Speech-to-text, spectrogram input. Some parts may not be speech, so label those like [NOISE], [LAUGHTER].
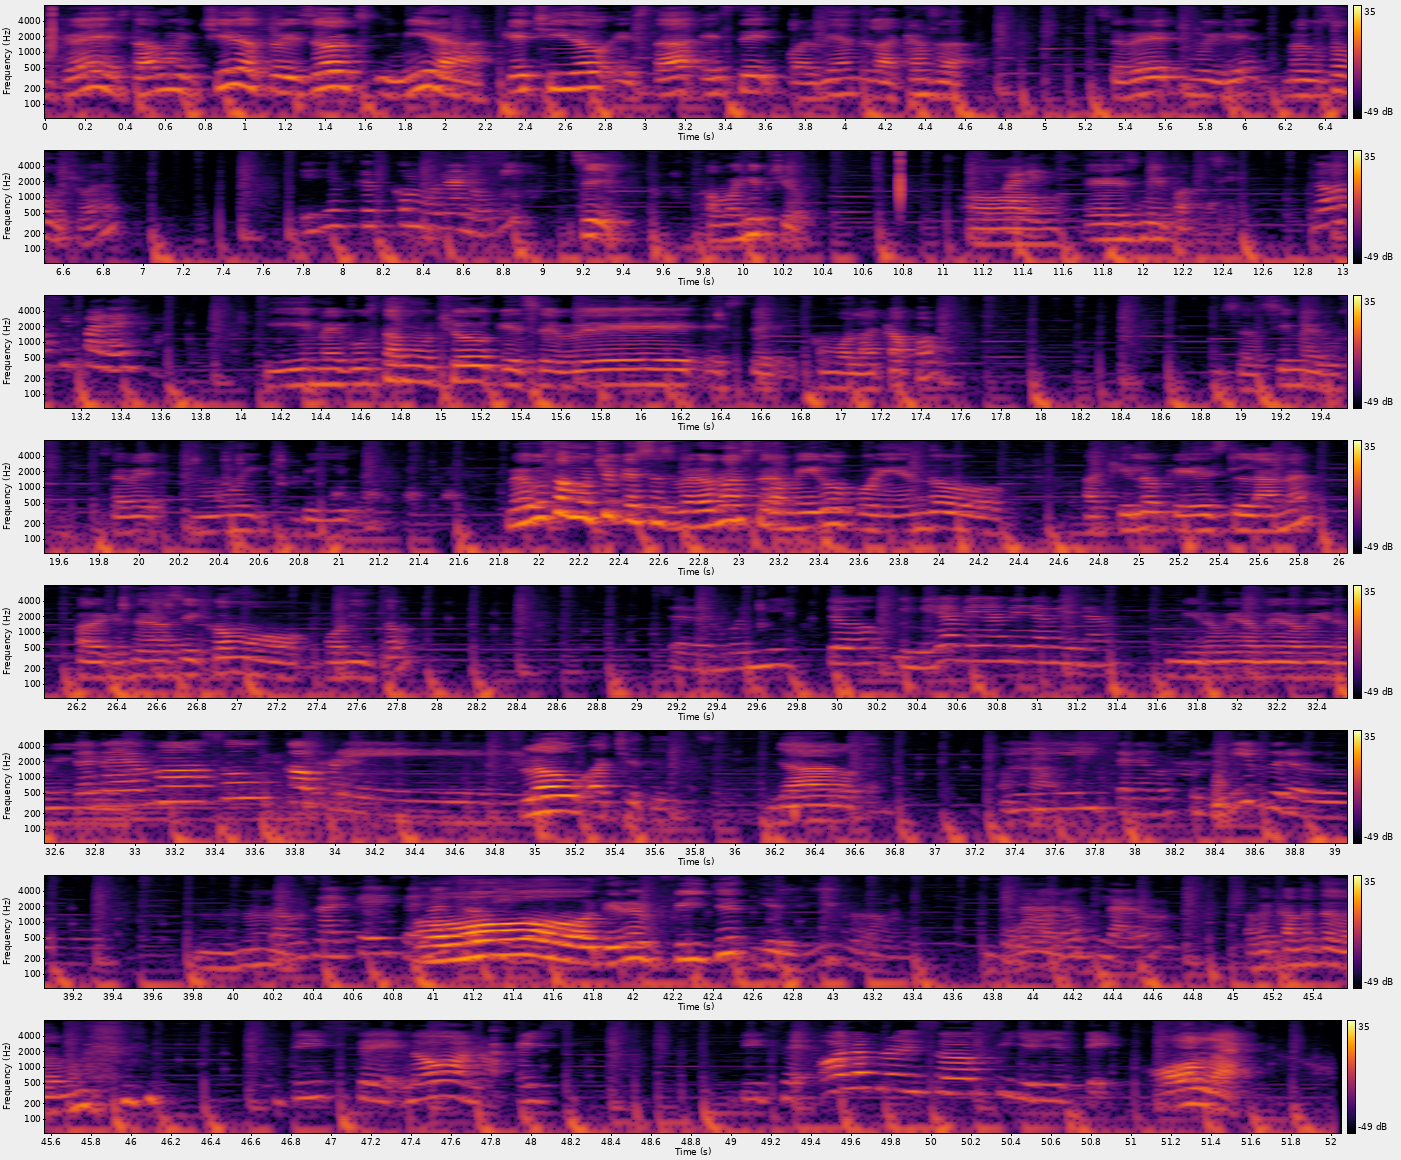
Ok, está muy chida Florisox. Y mira, qué chido está este guardián de la casa. Se ve muy bien. Me gustó mucho, ¿eh? Dices que es como una nube. Sí, como egipcio. Oh, parece. es mi parecer. No, sí parece. Y me gusta mucho que se ve este como la capa. O sea, sí me gusta. Se ve muy bello. Me gusta mucho que se esmeró nuestro amigo poniendo aquí lo que es lana. Para que sea así como bonito. Se ve bonito. Y mira, mira, mira, mira. Mira, mira, mira, mira, mira. Tenemos un cofre. Flow HT. Ya lo tengo. Ajá. Y tenemos un libro. Vamos a ver qué dice. Oh, tiene el fidget y el libro. Claro, claro. A ver, cámbiate de. Dice, no, no, ahí sí. Dice, hola Florisox y Yeyete. Hola.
